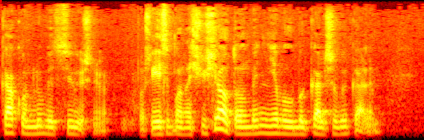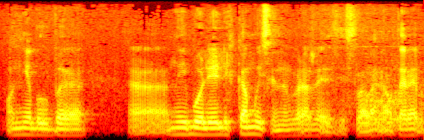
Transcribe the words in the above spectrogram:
как он любит Всевышнего. Потому что если бы он ощущал, то он бы не был бы кальшевый калем. Он не был бы э, наиболее легкомысленным, выражаясь здесь словами Алтареба.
